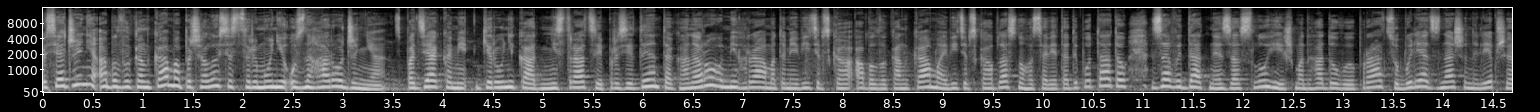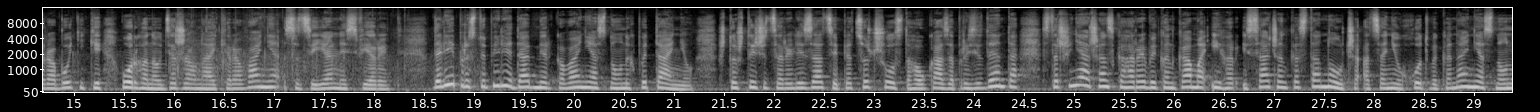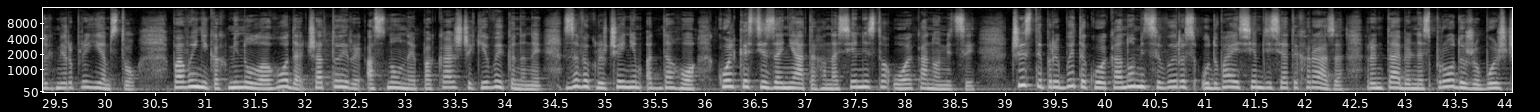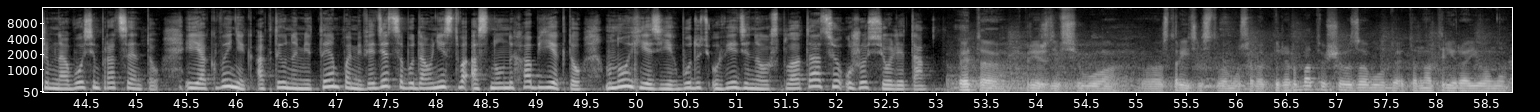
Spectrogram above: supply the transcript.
Пасяджэнне аблвыканкама пачалося з цырымоніі ўзнагароджання з падзякамі кіраўніка адміністрацыі прэзідэнта ганаровымі граматамі віцебскага аблвыканкама віцебскага абласнога савета дэпутатаў за выдатныя заслугі і шматгадовую працу былі адзначаны лепшыя работнікі органаў дзяржаўнага кіравання сацыяльнай сферы. Далей прыступілі да абмеркавання асноўных пытанняў. Што ж тычыцца рэалізацыі 506 указа прэзідэнта, старшыня аршанскага рэвыканкама Ігар Ісаченко станоўча ацаніў ход выканання асноўных мерапрыемстваў прадпрыемстваў. Па выніках мінулага года чатыры асноўныя паказчыкі выкананы за выключэннем аднаго колькасці занятага насельніцтва ў эканоміцы. Чысты прыбытак у эканоміцы вырас у 2,7 раза, рэнтабельнасць продажу больш чым на 8 процентаў. І як вынік актыўнымі тэмпамі вядзецца будаўніцтва асноўных аб'ектаў. Многія з іх будуць уведзены ў эксплуатацыю ўжо сёлета. Это прежде всего э, строительство мусороперерабатывающего завода, это на три района.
